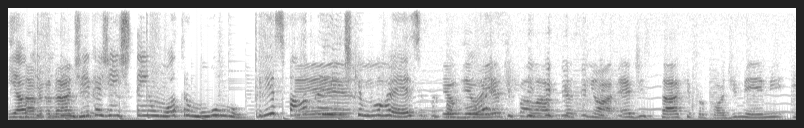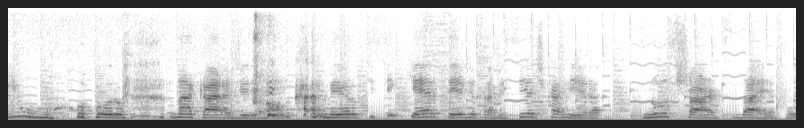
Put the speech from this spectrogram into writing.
E ao Na que tudo verdade- indica, a gente tem um outro murro. Cris, fala pra É. gente que murro é esse, por Eu, favor. eu ia te falar porque assim, ó, é destaque pro Pod Meme e um muro na cara de Erivaldo Carneiro, que sequer teve a travessia de carreira nos charts da Apple.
